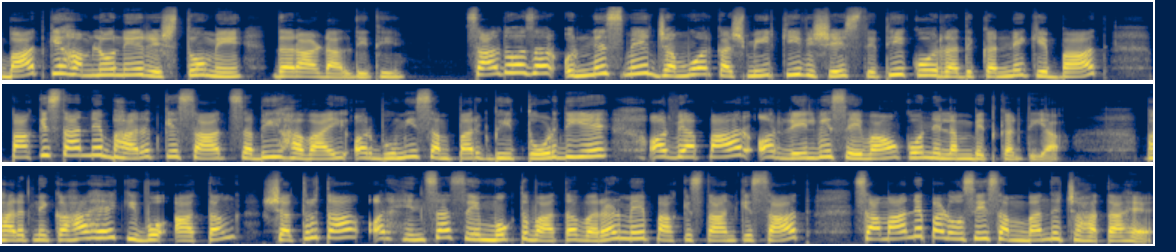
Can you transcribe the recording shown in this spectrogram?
बाद के हमलों ने रिश्तों में दरार डाल दी थी। साल 2019 में जम्मू और कश्मीर की विशेष स्थिति को रद्द करने के बाद पाकिस्तान ने भारत के साथ सभी हवाई और भूमि संपर्क भी तोड़ दिए और व्यापार और रेलवे सेवाओं को निलंबित कर दिया। भारत ने कहा है कि वो आतंक, शत्रुता और हिंसा से मुक्त वातावरण में पाकिस्तान के साथ सामान्य पड़ोसी संबंध चाहता है।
